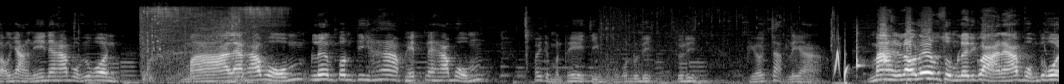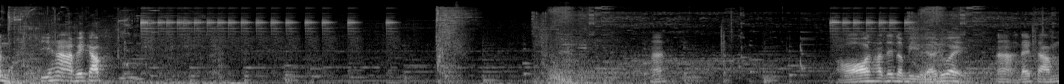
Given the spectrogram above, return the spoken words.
สองอย่างนี้นะครับผมทุกคนมาแล้วครับผมเริ่มต้นที่ 5 เพชรนะครับผมเฮ้ยแต่มันเท่จริงผมทุกคนดูดิดูดิเฟี้ยวจัดเลยอะ มาเดี๋ยวเราเริ่มสุ่มเลยดีกว่านะครับผมทุกคนที่5เพชรครับฮะอ๋อท่าเต้นเรามีอยู่แล้วด้วย อ่าได้ซ้ำ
